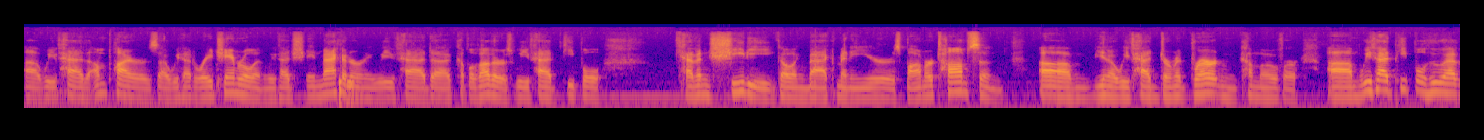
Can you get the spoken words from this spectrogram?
Uh, we've had umpires. Uh, we've had Ray Chamberlain. We've had Shane McInerney. We've had uh, a couple of others. We've had people, Kevin Sheedy, going back many years. Bomber Thompson. Um, you know, we've had Dermott Brereton come over. Um, we've had people who have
